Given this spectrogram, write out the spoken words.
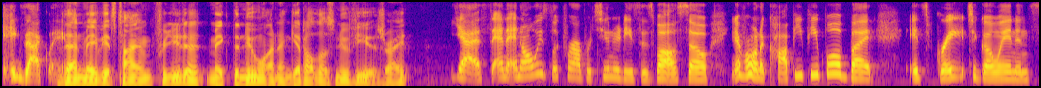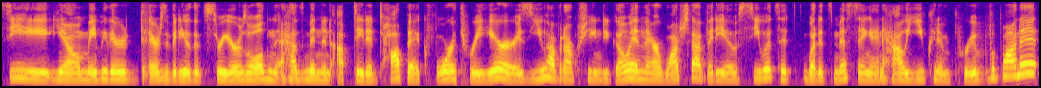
exactly, then maybe it's time for you to make the new one and get all those new views, right? Yes, and and always look for opportunities as well. So you never want to copy people, but it's great to go in and see. You know, maybe there there's a video that's three years old and it hasn't been an updated topic for three years. You have an opportunity to go in there, watch that video, see what's it what it's missing, and how you can improve upon it,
